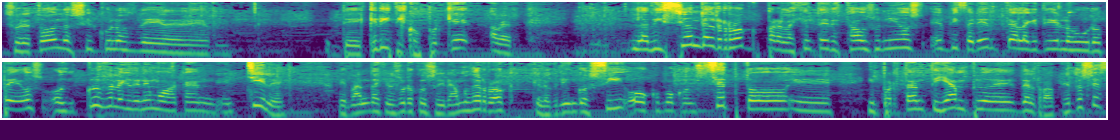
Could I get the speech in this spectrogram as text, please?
sobre todo en los círculos de, de críticos. Porque, a ver, la visión del rock para la gente de Estados Unidos es diferente a la que tienen los europeos o incluso a la que tenemos acá en, en Chile. Hay bandas que nosotros consideramos de rock, que los gringos sí, o como concepto eh, importante y amplio de- del rock. Entonces,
